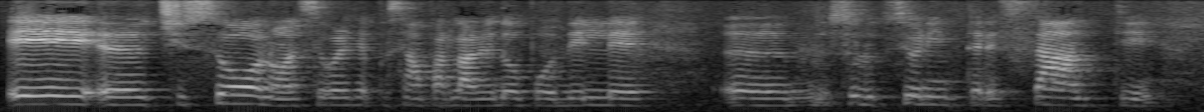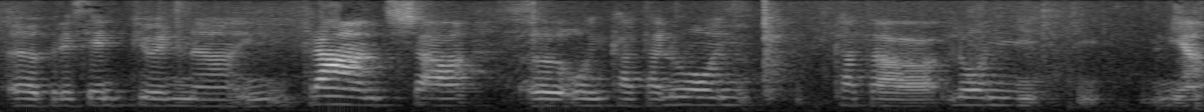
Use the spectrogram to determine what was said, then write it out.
e eh, ci sono, se volete possiamo parlarne dopo, delle eh, soluzioni interessanti, eh, per esempio in, in Francia eh, o in Catalogna, Catalogna,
